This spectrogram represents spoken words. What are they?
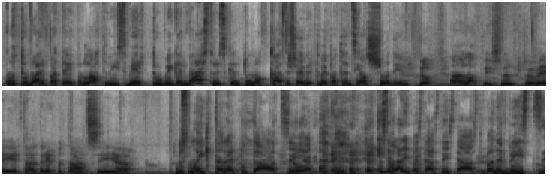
ko tu vari pateikt par Latvijas virtuvi, gan vēsturiski, gan to, kāds ir šai virtuvei potenciāls šodien? Nu, Latvijas virtuvē ir tāda reputācija. Nu, slikta reputācija. Nu. es jau arī pastāstīju stāstu. Man ir bijusi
